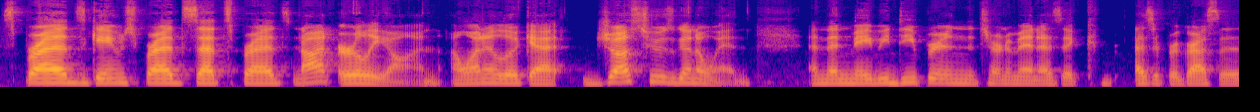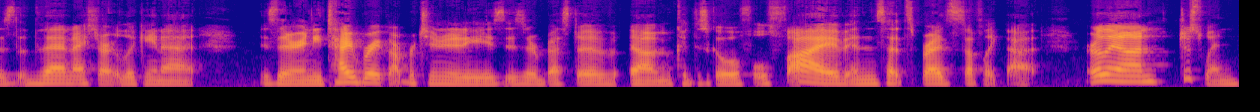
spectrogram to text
spreads, game spreads, set spreads, not early on. I want to look at just who's going to win. And then maybe deeper in the tournament as it as it progresses, then I start looking at is there any tiebreak opportunities? Is there best of um, could this go a full five and set spreads, stuff like that early on, just win.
